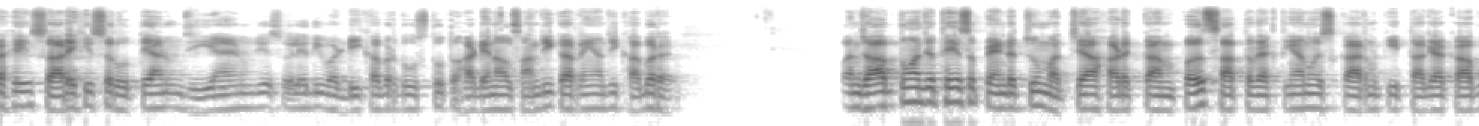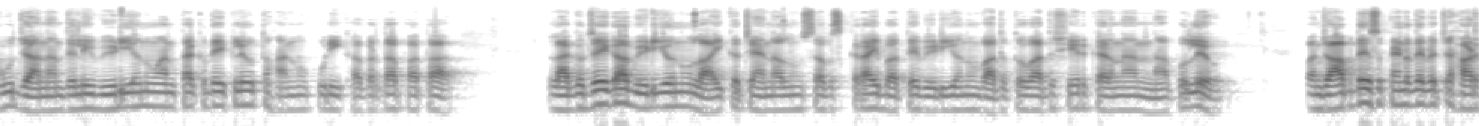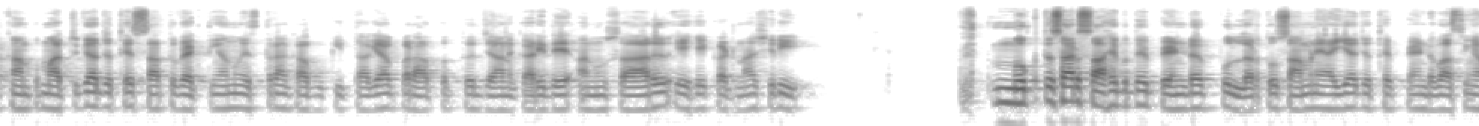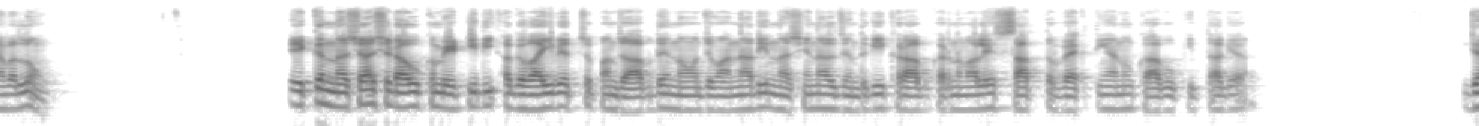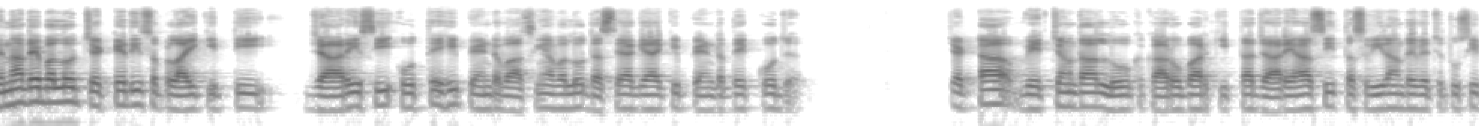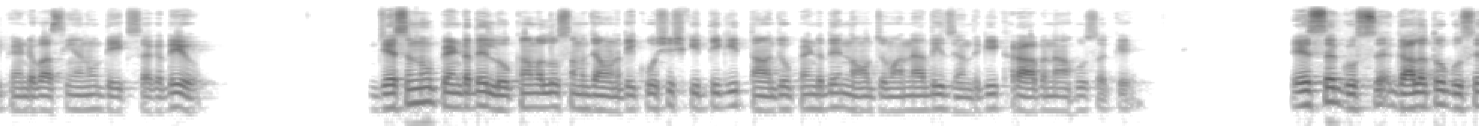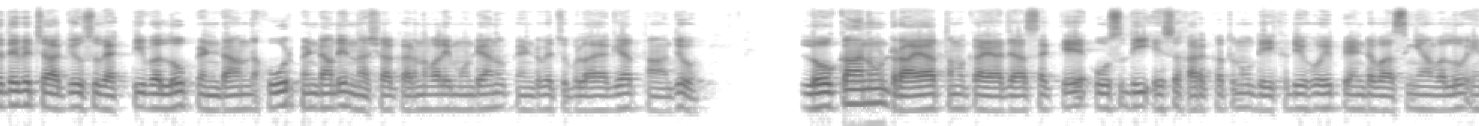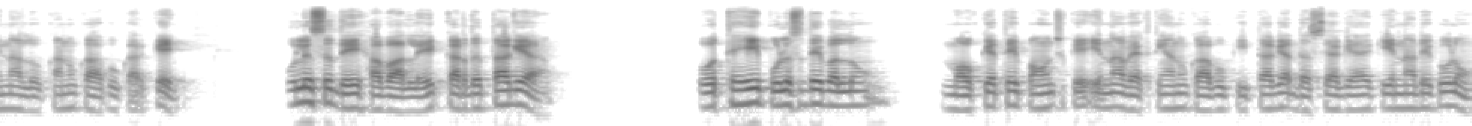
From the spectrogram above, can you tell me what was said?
ਰਹੇ ਸਾਰੇ ਹੀ ਸਰੋਤਿਆਂ ਨੂੰ ਜੀ ਆਇਆਂ ਨੂੰ ਜੀ। ਇਸ ਵੇਲੇ ਦੀ ਵੱਡੀ ਖਬਰ ਦੋਸਤੋ, ਤੁਹਾਡੇ ਨਾਲ ਸਾਂਝੀ ਕਰ ਰਹੇ ਹਾਂ ਜੀ ਖਬਰ। ਪੰਜਾਬ ਤੋਂ ਜਿੱਥੇ ਇਸ ਪਿੰਡ 'ਚੋਂ ਮੱਚਿਆ ਹੜਕੰਪ ਸੱਤ ਵਿਅਕਤੀਆਂ ਨੂੰ ਇਸ ਕਾਰਨ ਕੀਤਾ ਗਿਆ ਕਾਬੂ। ਜਾਣਨ ਦੇ ਲਈ ਵੀਡੀਓ ਨੂੰ ਅੰਤ ਤੱਕ ਦੇਖ ਲਿਓ, ਤੁਹਾਨੂੰ ਪੂਰੀ ਖਬਰ ਦਾ ਪਤਾ ਲੱਗ ਜਾਏਗਾ। ਵੀਡੀਓ ਨੂੰ ਲਾਈਕ, ਚੈਨਲ ਨੂੰ ਸਬਸਕ੍ਰਾਈਬ ਅਤੇ ਵੀਡੀਓ ਨੂੰ ਵੱਧ ਤੋਂ ਵੱਧ ਸ਼ੇਅਰ ਕਰਨਾ ਨਾ ਭੁੱਲਿਓ। ਪੰਜਾਬ ਦੇ ਇਸ ਪਿੰਡ ਦੇ ਵਿੱਚ ਹੜਕੰਪ ਮੱਚ ਗਿਆ, ਜਿੱਥੇ ਸੱਤ ਵਿਅਕਤੀਆਂ ਨੂੰ ਇਸ ਤਰ੍ਹਾਂ ਕਾਬੂ ਕੀਤਾ ਗਿਆ। ਪ੍ਰਾਪਤ ਜਾਣਕਾਰੀ ਦੇ ਅਨੁਸਾਰ ਇਹ ਘਟਨਾ ਸ਼੍ਰੀ ਮੁਕਤਸਰ ਸਾਹਿਬ ਦੇ ਪਿੰਡ ਭੁੱਲਰ ਤੋਂ ਸਾਹਮਣੇ ਆਈ ਹੈ, ਜਿੱਥੇ ਪਿੰਡ ਵਾਸੀਆਂ ਵੱਲੋਂ ਇੱਕ ਨਸ਼ਾ ਛਡਾਊ ਕਮੇਟੀ ਦੀ ਅਗਵਾਈ ਵਿੱਚ ਪੰਜਾਬ ਦੇ ਨੌਜਵਾਨਾਂ ਦੀ ਨਸ਼ੇ ਨਾਲ ਜ਼ਿੰਦਗੀ ਖਰਾਬ ਕਰਨ ਵਾਲੇ 7 ਵਿਅਕਤੀਆਂ ਨੂੰ ਕਾਬੂ ਕੀਤਾ ਗਿਆ। ਜਿਨ੍ਹਾਂ ਦੇ ਵੱਲੋਂ ਚਿੱਟੇ ਦੀ ਸਪਲਾਈ ਕੀਤੀ ਜਾ ਰਹੀ ਸੀ, ਉੱਥੇ ਹੀ ਪਿੰਡ ਵਾਸੀਆਂ ਵੱਲੋਂ ਦੱਸਿਆ ਗਿਆ ਕਿ ਪਿੰਡ ਦੇ ਕੁਝ ਚੱਟਾ ਵੇਚਣ ਦਾ ਲੋਕ ਕਾਰੋਬਾਰ ਕੀਤਾ ਜਾ ਰਿਹਾ ਸੀ। ਤਸਵੀਰਾਂ ਦੇ ਵਿੱਚ ਤੁਸੀਂ ਪਿੰਡ ਵਾਸੀਆਂ ਨੂੰ ਦੇਖ ਸਕਦੇ ਹੋ। ਜਿਸ ਨੂੰ ਪਿੰਡ ਦੇ ਲੋਕਾਂ ਵੱਲੋਂ ਸਮਝਾਉਣ ਦੀ ਕੋਸ਼ਿਸ਼ ਕੀਤੀ ਗਈ, ਤਾਂ ਜੋ ਪਿੰਡ ਦੇ ਨੌਜਵਾਨਾਂ ਦੀ ਜ਼ਿੰਦਗੀ ਖਰਾਬ ਨਾ ਹੋ ਸਕੇ। ਇਸ ਗੁੱਸੇ, ਗੱਲ ਤੋਂ ਗੁੱਸੇ ਦੇ ਵਿੱਚ ਆ ਕੇ ਉਸ ਵਿਅਕਤੀ ਵੱਲੋਂ ਪਿੰਡਾਂ, ਹੋਰ ਪਿੰਡਾਂ ਦੇ ਨਸ਼ਾ ਕਰਨ ਵਾਲੇ ਮੁੰਡਿਆਂ ਨੂੰ ਪਿੰਡ ਵਿੱਚ ਬੁਲਾਇਆ ਗਿਆ, ਤਾਂ ਜੋ ਲੋਕਾਂ ਨੂੰ ਡਰਾਇਆ ਧਮਕਾਇਆ ਜਾ ਸਕੇ ਉਸ ਦੀ ਇਸ ਹਰਕਤ ਨੂੰ ਦੇਖਦੇ ਹੋਏ ਪਿੰਡ ਵਾਸੀਆਂ ਵੱਲੋਂ ਇਹਨਾਂ ਲੋਕਾਂ ਨੂੰ ਕਾਬੂ ਕਰਕੇ ਪੁਲਿਸ ਦੇ ਹਵਾਲੇ ਕਰ ਦਿੱਤਾ ਗਿਆ। ਉੱਥੇ ਹੀ ਪੁਲਿਸ ਦੇ ਵੱਲੋਂ ਮੌਕੇ ਤੇ ਪਹੁੰਚ ਕੇ ਇਹਨਾਂ ਵਿਅਕਤੀਆਂ ਨੂੰ ਕਾਬੂ ਕੀਤਾ ਗਿਆ। ਦੱਸਿਆ ਗਿਆ ਹੈ ਕਿ ਇਹਨਾਂ ਦੇ ਕੋਲੋਂ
